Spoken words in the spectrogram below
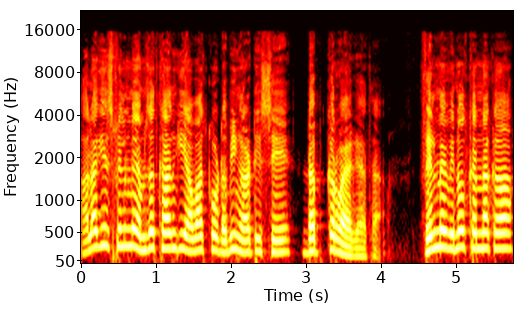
हालाँकि इस फ़िल्म में अमजद खान की आवाज़ को डबिंग आर्टिस्ट से डब करवाया गया था। फ़िल्म में विनोद खन्ना का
